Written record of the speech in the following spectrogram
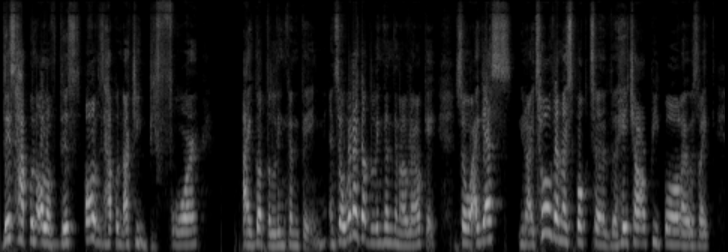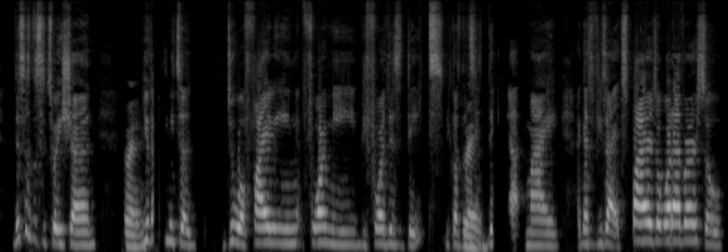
this happened, all of this, all this happened actually before I got the Lincoln thing. And so when I got the Lincoln thing, I was like, okay. So I guess, you know, I told them I spoke to the HR people. I was like, this is the situation. Right. You guys need to do a filing for me before this date because this right. is the date that my I guess visa expires or whatever. So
